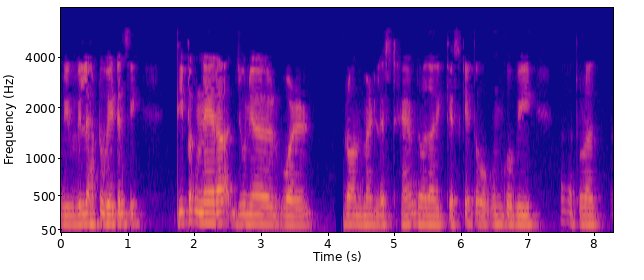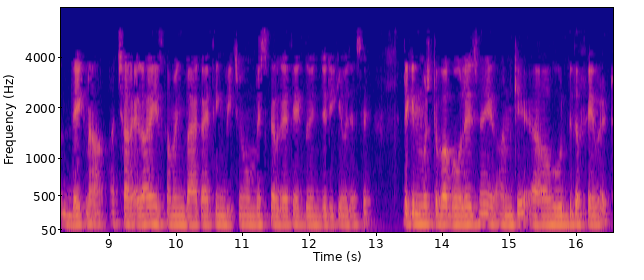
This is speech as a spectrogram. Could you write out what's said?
we will have to wait and see Deepak Nehra junior world bronze medallist हैं 2021 के तो उनको भी थोड़ा देखना अच्छा रहेगा। Is coming back I think बीच में वो मिस कर गए थे एक दो इंजरी की वजह से। लेकिन मुश्तबा गोलेज हैं ईरान के वुड बी द फेवरेट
